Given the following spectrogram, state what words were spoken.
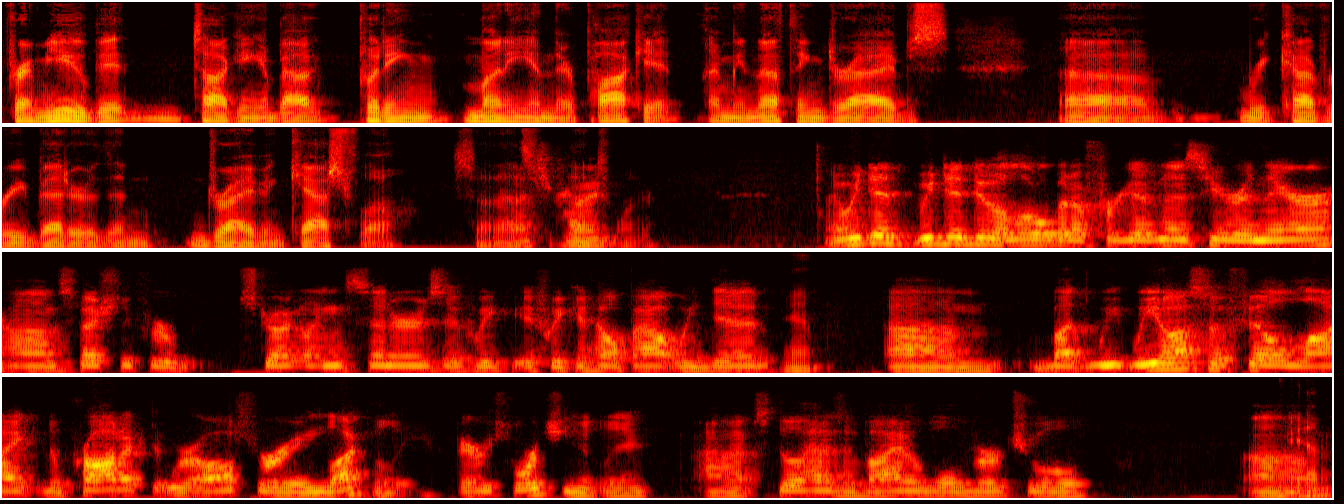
from you, but talking about putting money in their pocket. I mean, nothing drives uh, recovery better than driving cash flow. So that's, that's right. That's wonderful. And we did we did do a little bit of forgiveness here and there, um, especially for struggling centers. If we if we could help out, we did. Yeah. Um, but we, we also feel like the product that we're offering, luckily, very fortunately, uh, still has a viable virtual um, yeah.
